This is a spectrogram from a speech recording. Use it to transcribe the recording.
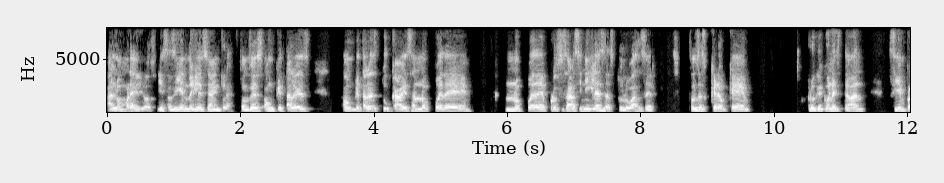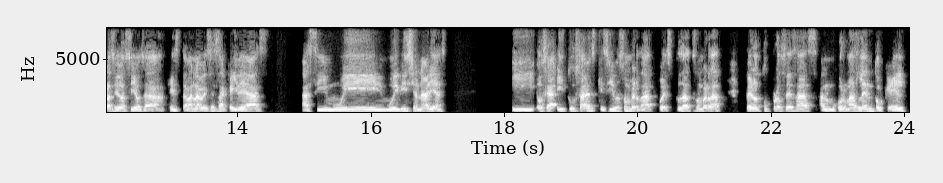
al hombre de Dios y estás siguiendo Iglesia Ancla. Entonces, aunque tal vez, aunque tal vez tu cabeza no puede, no puede procesar sin iglesias, tú lo vas a hacer. Entonces, creo que, creo que con Esteban siempre ha sido así. O sea, Esteban a veces saca ideas así muy, muy visionarias. Y, o sea, y tú sabes que sí son verdad, pues tú sabes que son verdad, pero tú procesas a lo mejor más lento que él.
